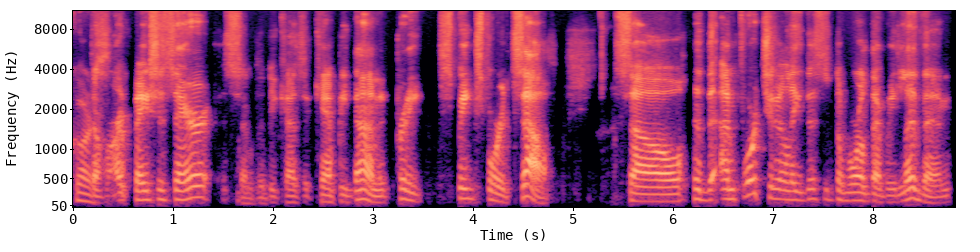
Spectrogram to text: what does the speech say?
Of course. There aren't bases there simply because it can't be done. It pretty speaks for itself. So, unfortunately, this is the world that we live in.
